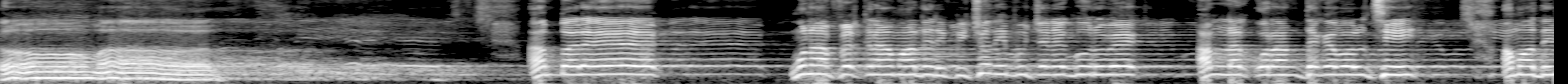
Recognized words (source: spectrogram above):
তোমার আব্বার এক মুনাফেকরা আমাদের পিছনে পিছনে ঘুরবে। আল্লাহর কোরআন থেকে বলছি, আমাদের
